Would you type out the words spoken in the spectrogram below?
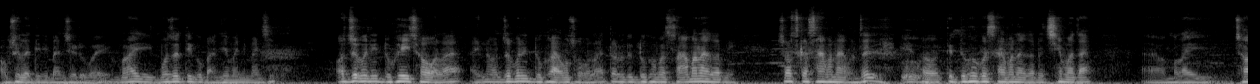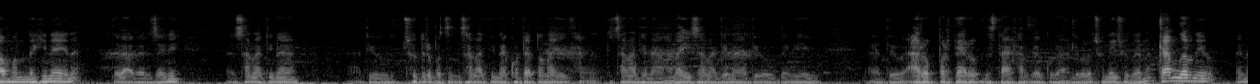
हौसला दिने मान्छेहरू भए। मलाई म जतिको भाग्यमानी मान्छे अझ पनि दुःखै छ होला होइन? अझ पनि दुःख आउँछ होला तर त्यो दुःखमा सामना गर्ने सचका सामना भन्छ नि। त्यो दुःखको सामना गर्ने क्षमता मलाई छ मनदेखि नै होइन? त्यही भएर चाहिँ नि सानातिना त्यो क्षुद्र वचन सानातिना खोटा तनाई खा- सानातिना हनाई सानातिना त्यो चाहिँ त्यो आरोप प्रत्यारोप जस्ता खालका कुराहरूले मलाई छुँदै छुँदैन। काम गर्ने हो होइन?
